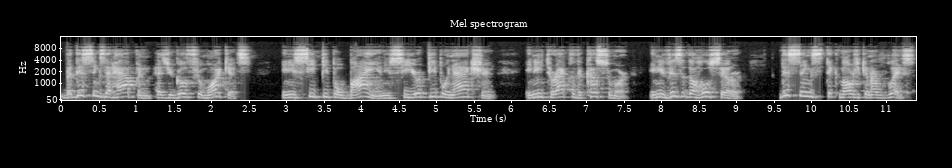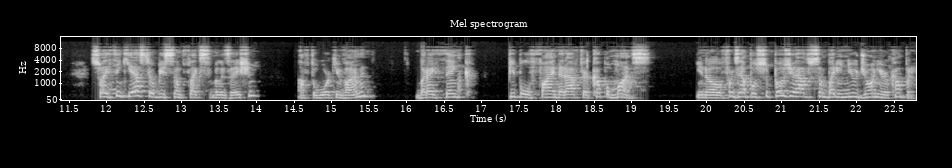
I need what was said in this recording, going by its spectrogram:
But these things that happen as you go through markets and you see people buying and you see your people in action and you interact with the customer and you visit the wholesaler, these things technology cannot replace. So I think, yes, there'll be some flexibilization of the work environment, but I think people will find that after a couple months, you know, for example, suppose you have somebody new join your company.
